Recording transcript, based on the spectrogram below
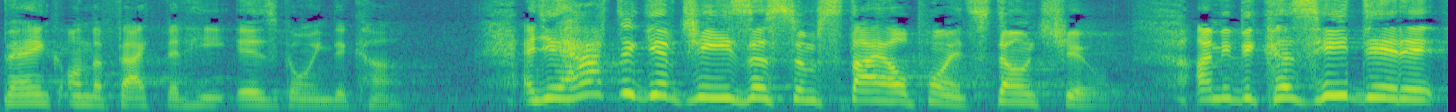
bank on the fact that he is going to come. And you have to give Jesus some style points, don't you? I mean, because he did it,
